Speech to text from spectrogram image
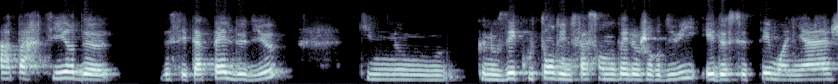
à partir de, cet appel de Dieu que nous écoutons d'une façon nouvelle aujourd'hui et de ce témoignage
